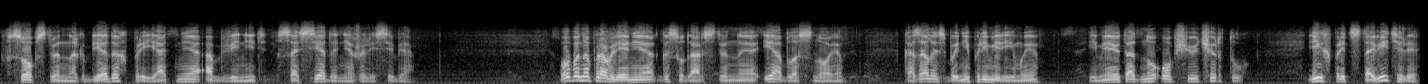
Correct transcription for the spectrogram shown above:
В собственных бедах приятнее обвинить соседа, нежели себя. Оба направления, государственное и областное, казалось бы, непримиримые, имеют одну общую черту – их представители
